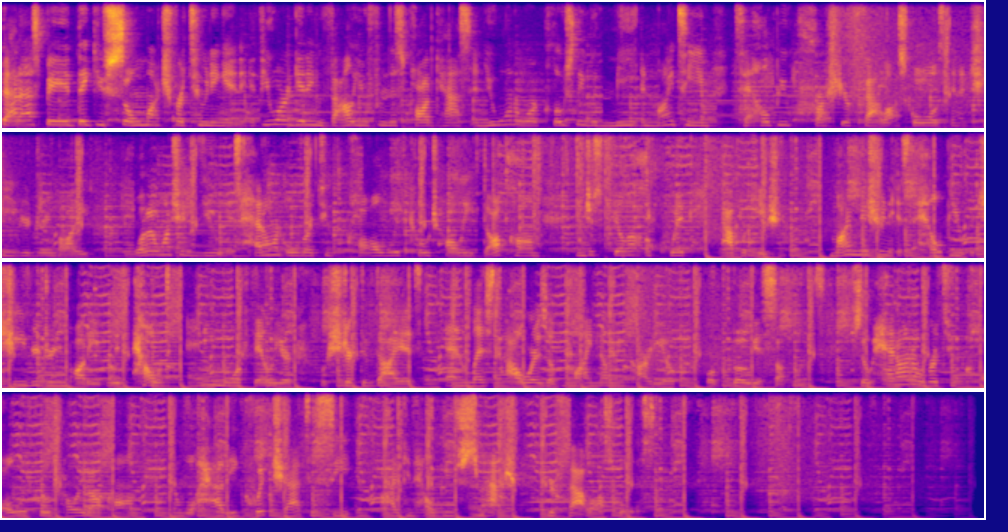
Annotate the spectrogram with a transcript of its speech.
Badass Babe, thank you so much for tuning in. If you are getting value from this podcast and you want to work closely with me and my team to help you crush your fat loss goals and achieve your dream body, what I want you to do is head on over to callwithcoachholly.com and just fill out a quick application. My mission is to help you achieve your dream body without any more failure, restrictive diets, endless hours of mind numbing cardio, or bogus supplements. So head on over to callwithcoachholly.com and we'll have a quick chat to see if I can help you smash your fat loss goals.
